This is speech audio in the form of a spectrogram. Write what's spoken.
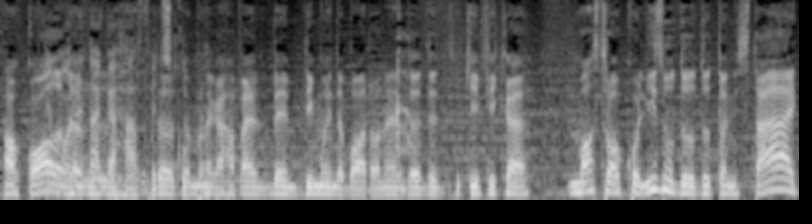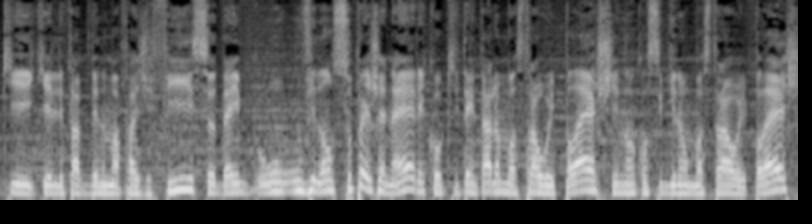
alcoólatra. Demônio na Garrafa, do, desculpa. Demônio na Garrafa, de- Demônio the Bottle, né? Do- do que fica... Mostra o alcoolismo do, do Tony Stark, que, que ele tá vivendo uma fase difícil, daí um, um vilão super genérico que tentaram mostrar o Whiplash e não conseguiram mostrar o Whiplash.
